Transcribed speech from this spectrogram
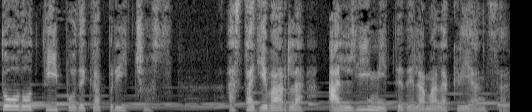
todo tipo de caprichos, hasta llevarla al límite de la mala crianza.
